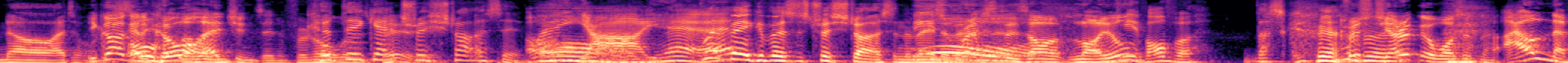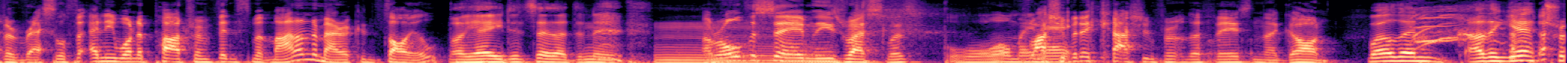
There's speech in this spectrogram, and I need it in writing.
No, I don't. You got to get a couple of legends in for an Could they get pay-per-view. Trish Stratus in? Oh, yeah. yeah. Britt Baker versus Trish Stratus in the main event. These event. wrestlers aren't loyal. Give over. That's good. Chris Jericho wasn't. I'll never wrestle for anyone apart from Vince McMahon on American soil. Oh yeah, he did say that, didn't he? Mm. Are all the same, these wrestlers. Blow my Flash a bit of cash in front of their face and they're gone. Well, then I think yeah. Tr-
